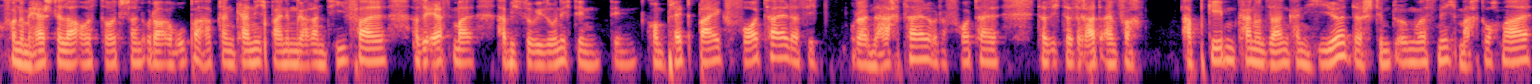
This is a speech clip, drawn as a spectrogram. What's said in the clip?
von einem Hersteller aus Deutschland oder Europa habe, dann kann ich bei einem Garantiefall, also erstmal habe ich sowieso nicht den, den Komplett-Bike-Vorteil, dass ich, oder Nachteil oder Vorteil, dass ich das Rad einfach abgeben kann und sagen kann, hier, da stimmt irgendwas nicht, mach doch mal,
